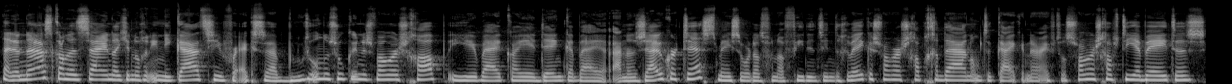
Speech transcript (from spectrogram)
Nou, daarnaast kan het zijn dat je nog een indicatie voor extra bloedonderzoek in de zwangerschap. Hierbij kan je denken bij, aan een suikertest. Meestal wordt dat vanaf 24 weken zwangerschap gedaan om te kijken naar eventueel zwangerschapsdiabetes.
